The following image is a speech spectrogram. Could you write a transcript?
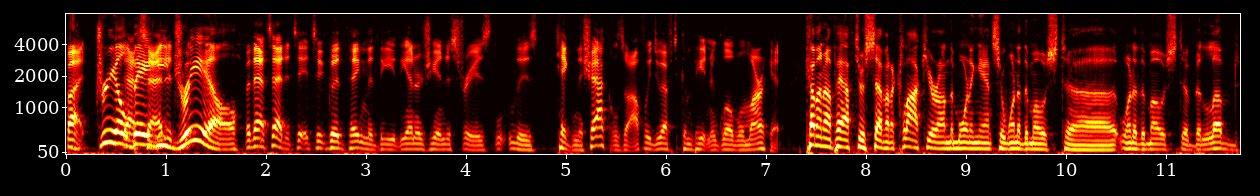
But Drill, baby, said, drill. But that said, it's it's a good thing that the, the energy industry is is taking the shackles off. We do have to compete in a global market. Coming up after seven o'clock here on the Morning Answer, one of the most uh, one of the most uh, beloved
